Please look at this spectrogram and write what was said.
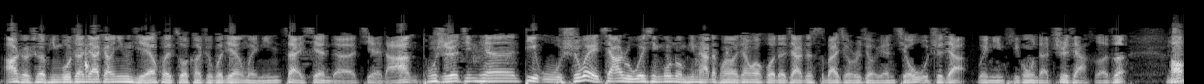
二手车评估专家张英杰会做客直播间为您在线的解答。同时，今天第五十位加入微信公众平台的朋友将会获得价值四百九十九元九五支架为您提供的支架盒子。好，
